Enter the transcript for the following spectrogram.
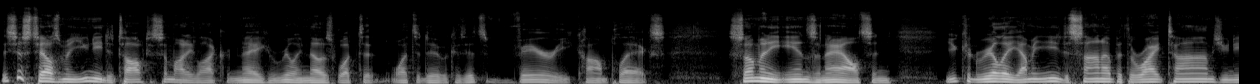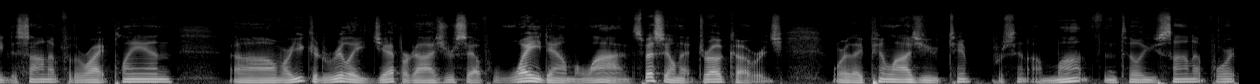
This just tells me you need to talk to somebody like Renee who really knows what to what to do because it's very complex. So many ins and outs, and you could really. I mean, you need to sign up at the right times. You need to sign up for the right plan, um, or you could really jeopardize yourself way down the line, especially on that drug coverage, where they penalize you ten percent a month until you sign up for it.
